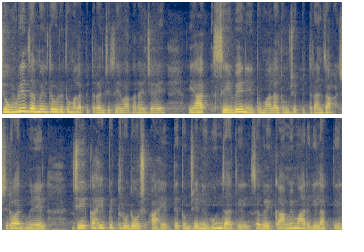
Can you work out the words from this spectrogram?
जेवढी जमेल तेवढी तुम्हाला पितरांची सेवा करायची आहे. या सेवेने तुम्हाला तुमच्या पितरांचा आशीर्वाद मिळेल. जे काही पितृदोष आहेत ते तुमचे निघून जातील सगळी कामे मार्गी लागतील.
